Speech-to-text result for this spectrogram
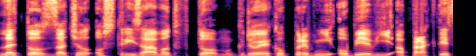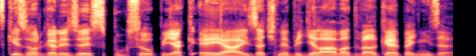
Letos začal ostrý závod v tom, kdo jako první objeví a prakticky zorganizuje způsob, jak AI začne vydělávat velké peníze.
